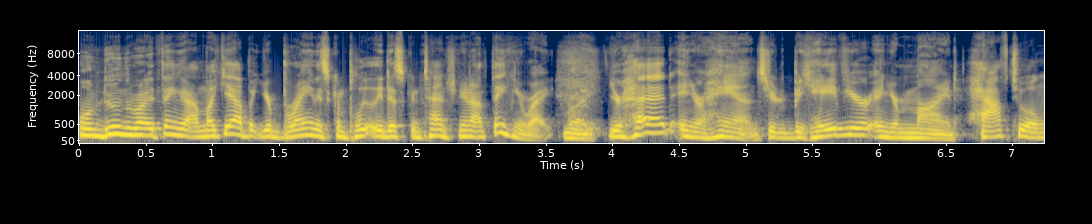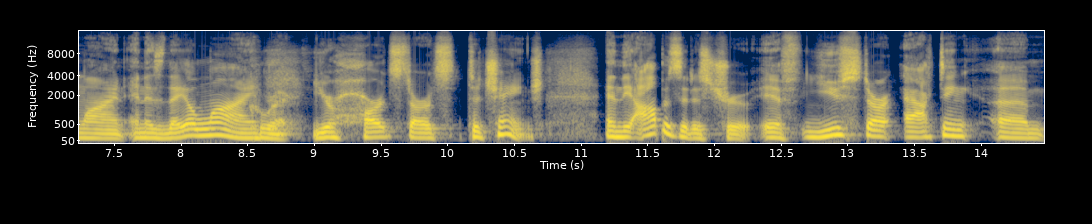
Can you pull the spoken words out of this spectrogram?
oh, I'm doing the right thing. I'm like, yeah, but your brain is completely discontent. You're not thinking right. Right. Your head and your hands, your behavior and your mind have to align. And as they align, Correct. your heart starts to change. And the opposite is true. If you start acting um,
